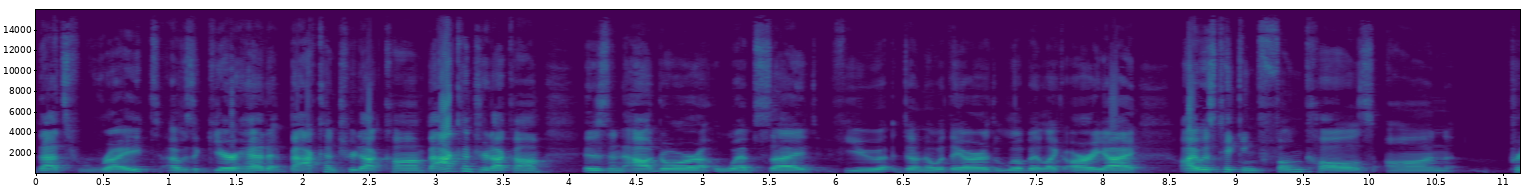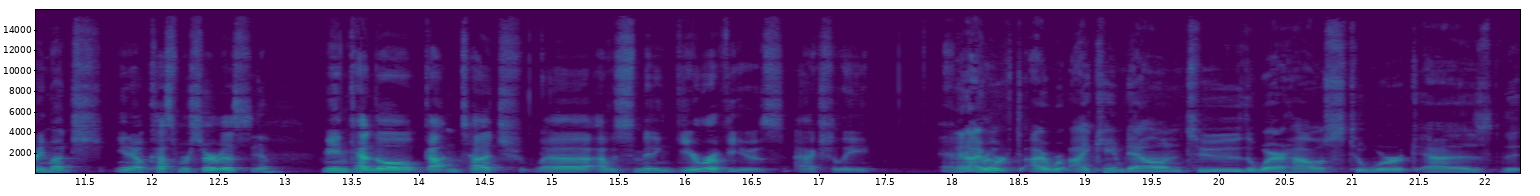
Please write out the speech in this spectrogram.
That's right. I was a gearhead at backcountry.com. Backcountry.com is an outdoor website. If you don't know what they are, a little bit like REI. I was taking phone calls on pretty much you know customer service. Yeah. Me and Kendall got in touch. Uh, I was submitting gear reviews actually, and, and I, I, worked. I, I came down to the warehouse to work as the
